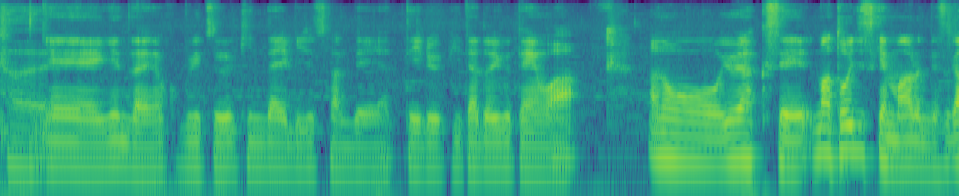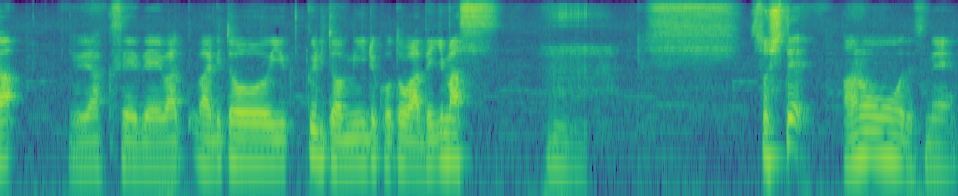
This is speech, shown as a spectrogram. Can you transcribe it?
はい。えー現在の国立近代美術館でやっているピーター・ドイグ展は、あのー予約制、まあ当日券もあるんですが、予約制でわ割とゆっくりと見ることができます。うん。そして、あのーですね、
